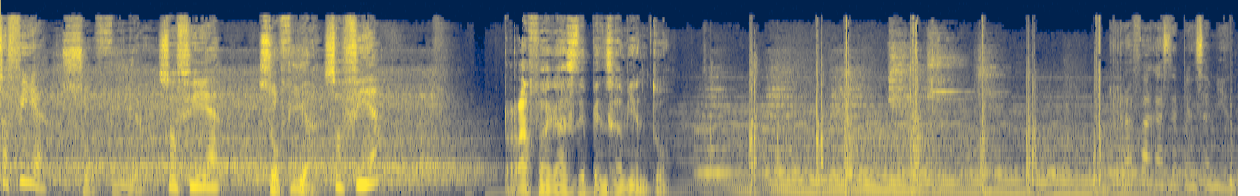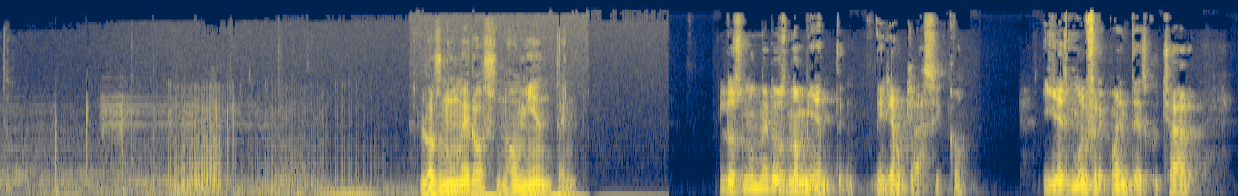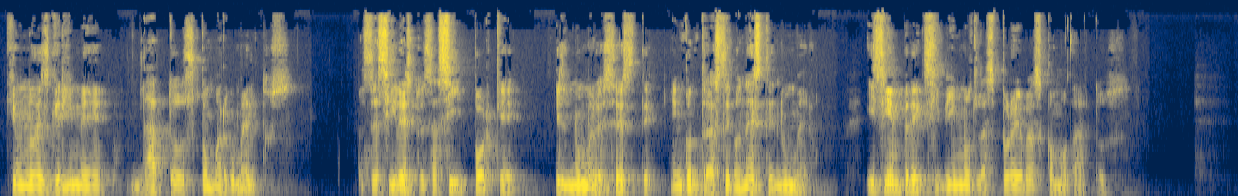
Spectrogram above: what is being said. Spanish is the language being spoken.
Sofía. Sofía. Sofía. Sofía. Sofía. Ráfagas de pensamiento. Ráfagas de pensamiento. Los números no mienten. Los números no mienten, diría un clásico. Y es muy frecuente escuchar que uno esgrime datos como argumentos. Es decir, esto es así porque el número es este, en contraste con este número. Y siempre exhibimos las pruebas como datos.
